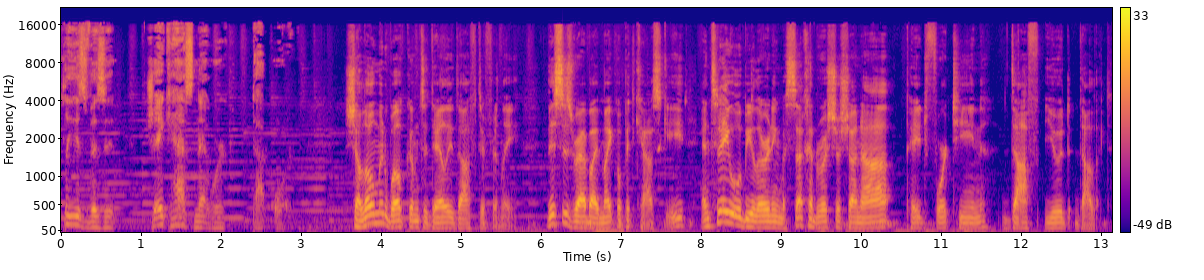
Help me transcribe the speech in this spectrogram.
please visit jcastnetwork.org. Shalom and welcome to Daily Daf Differently. This is Rabbi Michael Pitkowsky, and today we'll be learning Masechet Rosh Hashanah, page 14, Daf Yud Dalet.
